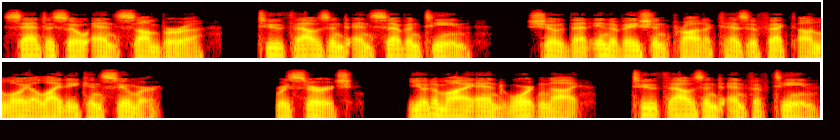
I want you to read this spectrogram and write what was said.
Santoso and Sambura, 2017, showed that innovation product has effect on loyalty consumer. Research, Udemy and Wharton 2015,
